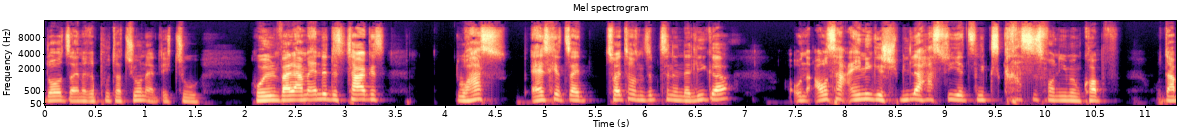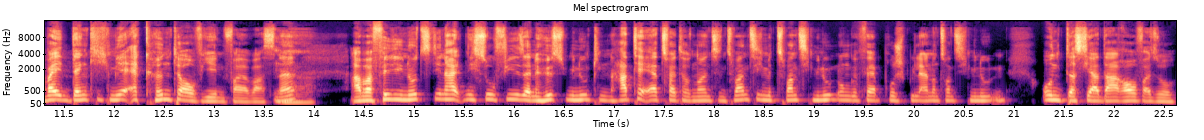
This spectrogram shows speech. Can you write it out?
dort seine Reputation endlich zu holen, weil am Ende des Tages, du hast, er ist jetzt seit 2017 in der Liga und außer einige Spiele hast du jetzt nichts Krasses von ihm im Kopf. Dabei denke ich mir, er könnte auf jeden Fall was, ne? Ja. Aber Philly nutzt ihn halt nicht so viel. Seine höchsten Minuten hatte er 2019-20 mit 20 Minuten ungefähr pro Spiel, 21 Minuten. Und das Jahr darauf, also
